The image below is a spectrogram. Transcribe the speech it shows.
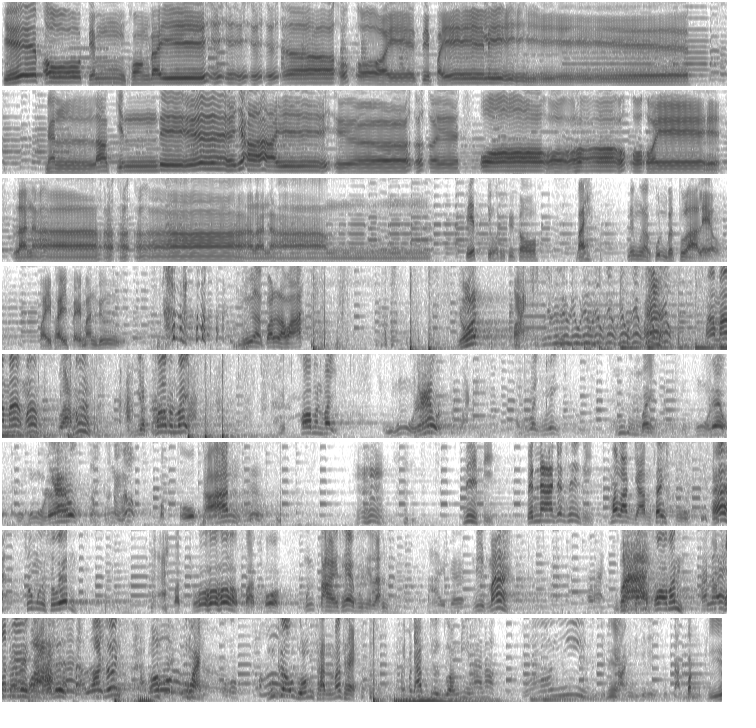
เจ็บเอาเต็มของใดโอ้ยสิไปลีแม่นละกินเดียายเอ้ยโอ้ยละนาละนาเสร็จโจนคือเก่าไป ในเมื่อคุณเบัตุลาแล้ว ไปไผไปมั่นเดื้อ เมื่อก่อนละวะยศมาเร็วเร็วเร็วเร็วเร็วเร็วเร็วเร็วเร็วมามามามาปลามาเหยียบคอมันไว้ เหยียบคอมันไว้โอ้โหแล้วเอาไว้ไว้ไว้โอ้โหแล้วโอ้โหแล้วจับข้างในแล้วบักโทการนี่ติเป็นนาจังสิติมาลักยามใส่กูฮะสู้มือสู้เว้น ปัดโทปัดโทมึงตายแท้มึงนี่ล่ะ ตายแท้มีดมาเอาไว้กูจะฟันคอมันเอาเลยฟันเอาเลเลยยเอาเลยฟันเลยโอ้ยมึงก็เอาดวงสันมาแทะไปจับถือดวงนี่มาเนาะนี่บักผี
